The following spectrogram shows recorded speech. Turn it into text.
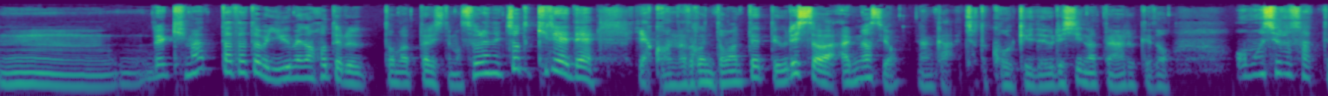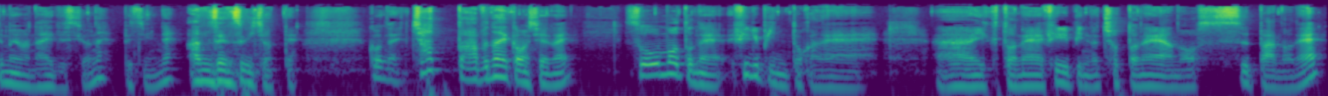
うん。で決まった例えば有名なホテル泊まったりしてもそれはねちょっと綺麗でいやこんなとこに泊まってって嬉しさはありますよ。なんかちょっと高級で嬉しいなってあるけど面白さって面はないですよね。別にね。安全すぎちゃって。これねちょっと危ないかもしれない。そう思うとねフィリピンとかね行くとねフィリピンのちょっとねあのスーパーのね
